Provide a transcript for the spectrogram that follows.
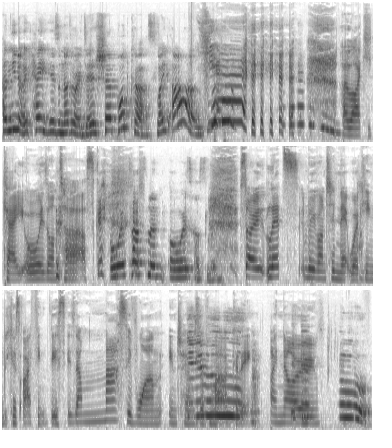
and you know, hey, here's another idea: share podcasts like ours. Yeah! I like you, Kate. Always on task. Always hustling, always hustling. So let's move on to networking because I think this is a massive one in terms of Ew. marketing. I know Ooh.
